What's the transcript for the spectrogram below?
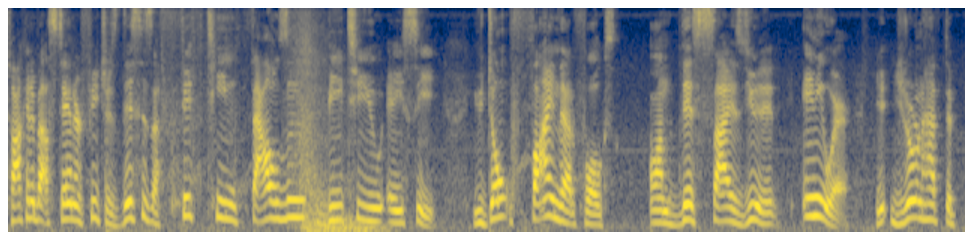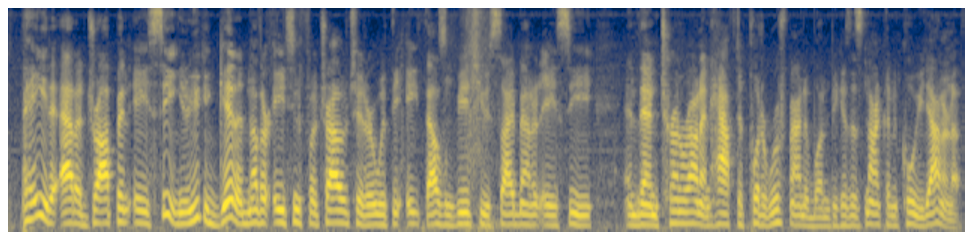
Talking about standard features, this is a 15,000 BTU AC. You don't find that, folks, on this size unit anywhere. You, you don't have to pay to add a drop-in AC. You know, you could get another 18-foot travel trailer with the 8,000 BTU side-mounted AC and then turn around and have to put a roof-mounted one because it's not going to cool you down enough.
